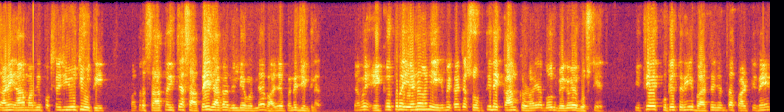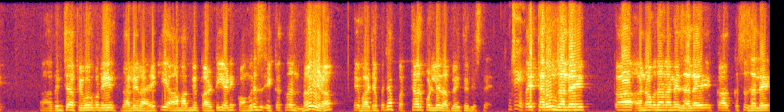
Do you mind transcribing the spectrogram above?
आणि आम आदमी पक्षाची युती होती. मात्र सातहीच्या सातही जागा दिल्लीमधल्या भाजपने जिंकल्यात. त्यामुळे एकत्र येणं आणि एकमेकांच्या सोबतीने काम करणं या दोन वेगवेगळ्या गोष्टी आहेत. इथे कुठेतरी भारतीय जनता पार्टीने त्यांच्या फेवरमध्ये हे झालेलं आहे की आम आदमी पार्टी आणि काँग्रेस एकत्र न येणं हे भाजपच्या पथ्यावर पडलेलं आपल्या इथे दिसत आहे आता हे ठरवून झालंय का अनावधानाने झालंय का कसं झालंय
